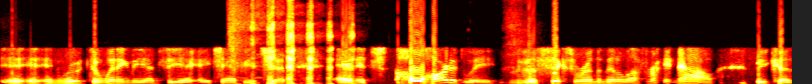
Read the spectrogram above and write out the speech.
en route to winning the NCAA championship. and it's wholeheartedly the six we're in the middle of right now because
